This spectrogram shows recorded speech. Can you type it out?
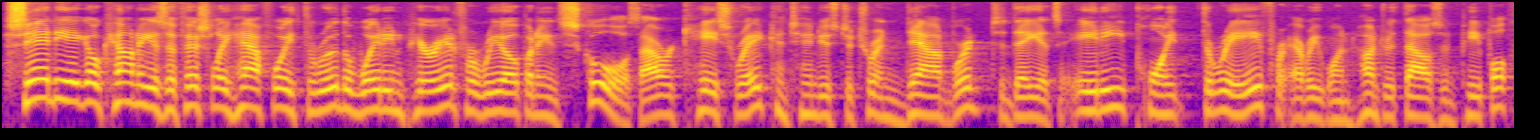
San Diego County is officially halfway through the waiting period for reopening schools. Our case rate continues to trend downward. Today it's 80.3 for every 100,000 people.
